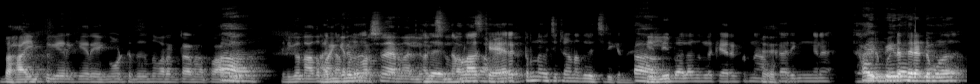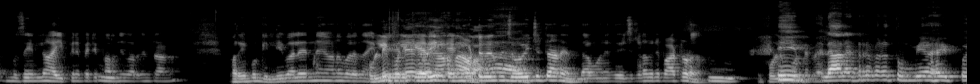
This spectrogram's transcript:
ഹൈപ്പ് കയറി കയറി എങ്ങോട്ട് ഇത് എന്ന് പറഞ്ഞിട്ടാണ് അപ്പൊ എനിക്കൊന്ന് അത് ഭയങ്കര നമ്മൾ വിമർശനമായിരുന്നല്ലോ അതെ നമ്മൾ ആ ക്യാരക്ടറിനെ വെച്ചിട്ടാണ് അത് വെച്ചിരിക്കുന്നത്. ദില്ലി ബാല എന്നുള്ള ക്യാരക്ടറിനെ ആൾക്കാർ ഇങ്ങനെ രണ്ടു രണ്ട് മൂന്ന് സീനിലും ഹൈപ്പിനെ പറ്റി പറഞ്ഞു പറഞ്ഞിട്ടാണ്. പറയുമ്പോ ഗില്ലി ബാല തന്നെയാണ് പറയുന്നത്. എങ്ങോട്ട്. ഇതെന്ന് ചോദിച്ചിട്ടാണ്. എന്താ മോനെ ചോദിച്ചിട്ടാണ് പിന്നെ പാട്ട് തുടങ്ങുന്നത്. ഈ ലാലേട്ടനെ പോലെ തുമ്മിയ ഹൈപ്പ്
